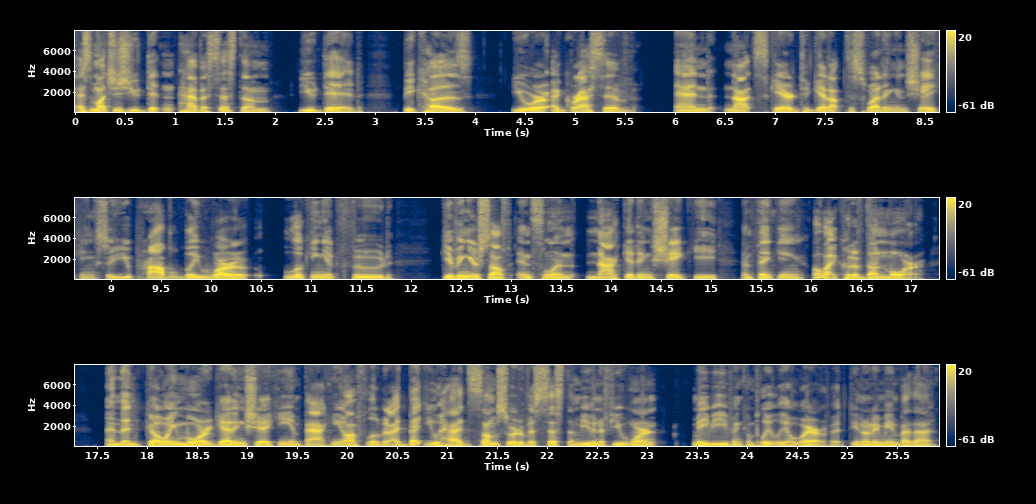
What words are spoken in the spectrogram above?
as much as you didn't have a system, you did because you were aggressive and not scared to get up to sweating and shaking. So you probably were looking at food, giving yourself insulin, not getting shaky, and thinking, oh, I could have done more. And then going more, getting shaky, and backing off a little bit. I bet you had some sort of a system, even if you weren't maybe even completely aware of it. Do you know what I mean by that?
